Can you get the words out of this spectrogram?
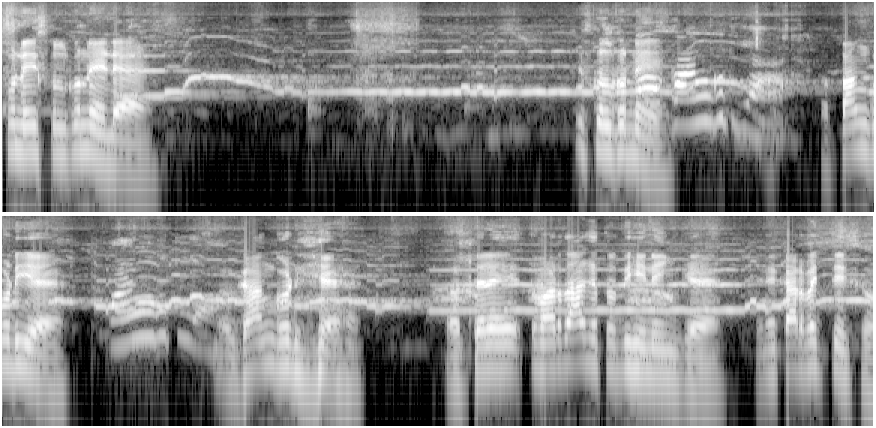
কোন স্কুল কোন এটা? স্কুল কোনে? পাঙ্গুড়িয়া গাঙ্গুড়িয়া তাহলে তোমার তো আগে তো দিহি নেই কে। এনে কার বাচ্চাইছো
